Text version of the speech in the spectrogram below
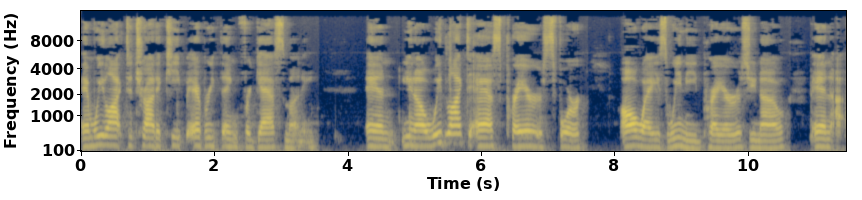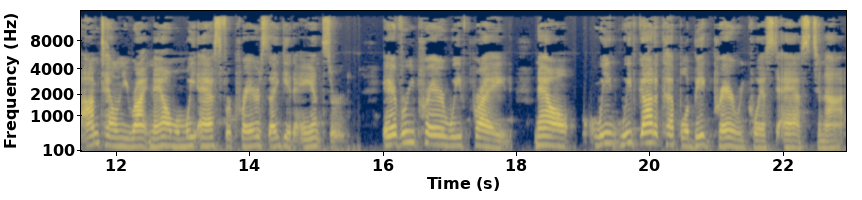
and we like to try to keep everything for gas money. And, you know, we'd like to ask prayers for always, we need prayers, you know. And I'm telling you right now, when we ask for prayers, they get answered. Every prayer we've prayed. Now, we, we've got a couple of big prayer requests to ask tonight.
